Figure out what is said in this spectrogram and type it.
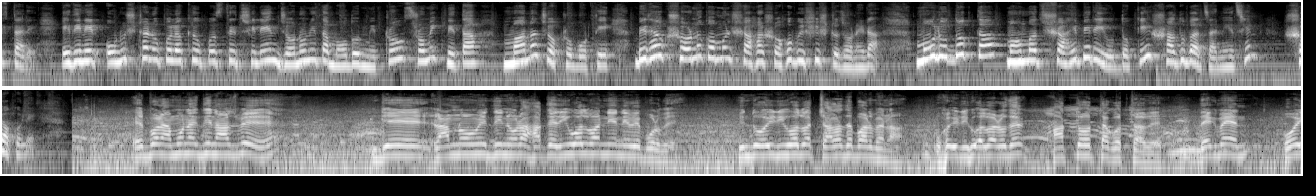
ইফতারে। এদিনের অনুষ্ঠান উপলক্ষে উপস্থিত ছিলেন জননেতা মদন মিত্র, শ্রমিক নেতা মানা চক্রবর্তী বিধায়ক স্বর্ণকমল সাহা সহ বিশিষ্ট জনেরা। মূল উদ্যোক্তা মোহাম্মদ সাহেবের এই উদ্যোগকে সাধুবাদ জানিয়েছেন সকলে। এরপর এমন একদিন আসবে যে রামনবমীর দিন ওরা হাতে রিভলভার নিয়ে নেমে পড়বে। কিন্তু ওই রিভলভার চালাতে পারবে না। ওই রিভলভার ওদের আত্মহত্যা করতে হবে। দেখবেন ওই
